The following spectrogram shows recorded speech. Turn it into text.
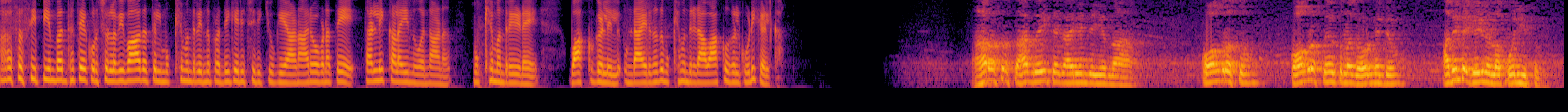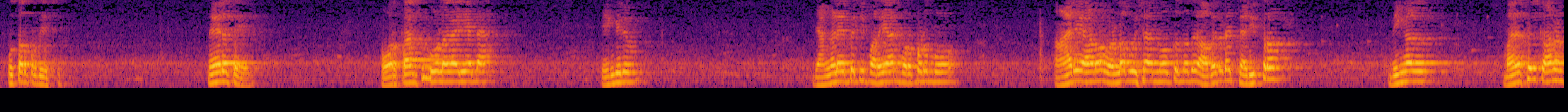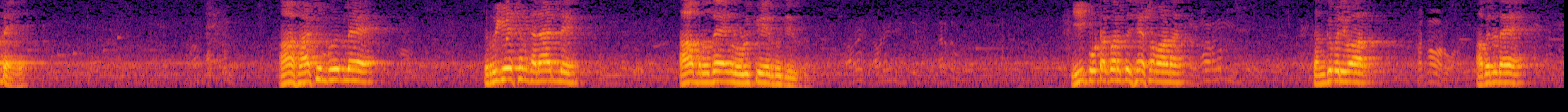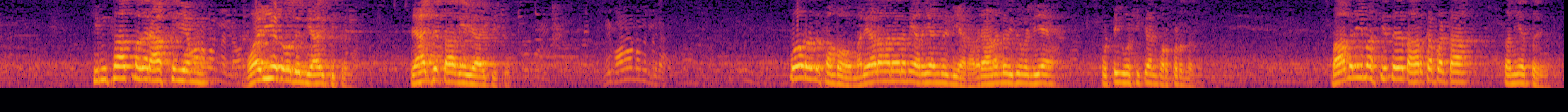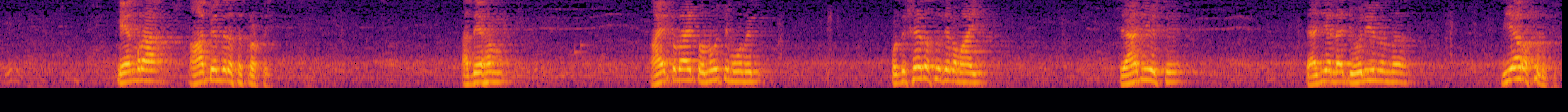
R S S C P M ബന്ധത്തെക്കുറിച്ചുള്ള വിവാദത്തിൽ മുഖ്യമന്ത്രി ഇന്ന് പ്രതികരിച്ചിരിക്കുകയാണ്. ആരോപണത്തെ തള്ളിക്കളയുന്നുവെന്നാണ് മുഖ്യമന്ത്രിയുടെ വാക്കുകളിൽ ഉണ്ടായിരുന്നത്. മുഖ്യമന്ത്രിയുടെ ആ വാക്കുകൾ കൂടി കേൾക്കാം. ആർ എസ് എസ് ആഗ്രഹിച്ച കാര്യം ചെയ്യുന്ന കോൺഗ്രസും കോൺഗ്രസ് നേതൃത്വമുള്ള ഗവൺമെന്റും അതിന്റെ കീഴിലുള്ള പോലീസും ഉത്തർപ്രദേശ് നേരത്തെ ഓർക്കാൻ സുഖമുള്ള കാര്യമല്ല. എങ്കിലും ഞങ്ങളെപ്പറ്റി പറയാൻ പുറപ്പെടുമ്പോ ആരെയാണോ വെള്ളപൂശാൻ നോക്കുന്നത് അവരുടെ ചരിത്രം നിങ്ങൾ മനസ്സിൽ കാണണ്ടേ? ആ ഹാഷിംപൂരിലെ ഇറിഗേഷൻ കനാലിൽ ആ മൃതദേഹങ്ങൾ ഒഴുക്കുകയായിരുന്നു ചെയ്തത് ഈ കൂട്ടക്കൊലക്ക് ശേഷമാണ് സംഘപരിവാർ അവരുടെ ഹിംസാത്മക രാഷ്ട്രീയം വലിയ തോതിൽ വ്യാപിപ്പിച്ചു. രാജ്യത്താകെ വ്യാപിപ്പിച്ചു. വേറൊരു സംഭവം. മലയാള മനോരമ അറിയാൻ വേണ്ടിയാണ്. അവരാണല്ലോ ഇത് വലിയ കുട്ടിഘോഷിക്കാൻ പുറപ്പെടുന്നത്. ബാബരി മസ്ജിദ് തകർക്കപ്പെട്ട സമയത്ത് കേന്ദ്ര ആഭ്യന്തര സെക്രട്ടറി അദ്ദേഹം ആയിരത്തി തൊള്ളായിരത്തി തൊണ്ണൂറ്റി മൂന്നിൽ പ്രതിഷേധ സൂചകമായി രാജിവെച്ച് രാജിയല്ല ജോലിയിൽ നിന്ന് വി ആർ എസ് എടുത്തു.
